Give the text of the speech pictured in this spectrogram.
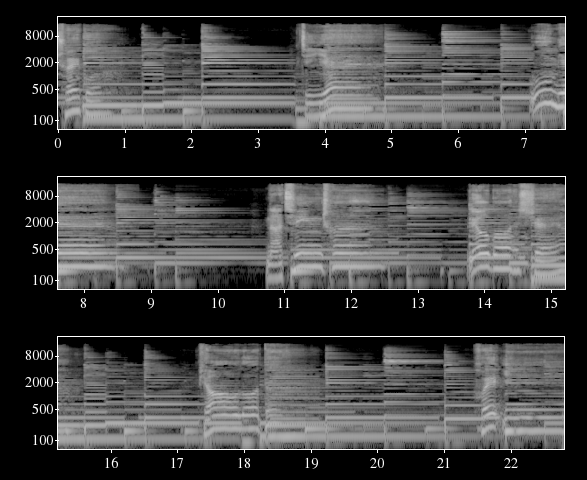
吹过，今夜无眠。那青春流过的雪呀，飘落的回忆，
